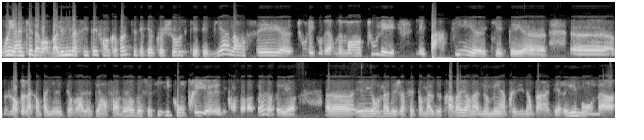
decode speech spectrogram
Oui, inquiet d'abord. Bah, L'université francophone, c'était quelque chose qui était bien lancé. Euh, tous les gouvernements, tous les, les partis euh, qui étaient euh, lors de la campagne électorale étaient en faveur de ceci, y compris les conservateurs d'ailleurs. Euh, et on a déjà fait pas mal de travail. On a nommé un président par intérim. On a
